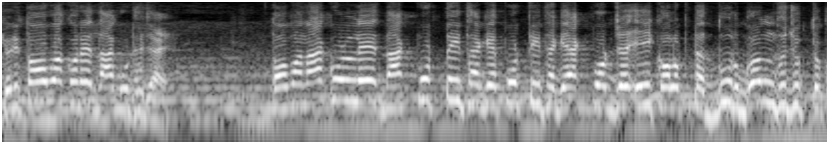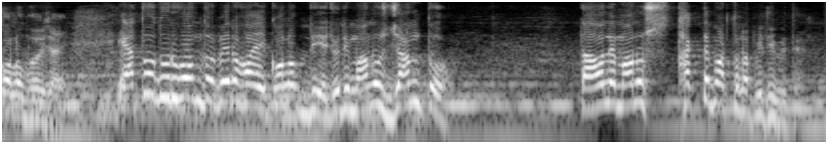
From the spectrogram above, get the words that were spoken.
যদি তবা করে, দাগ উঠে যায়। তবা না করলে দাগ পড়তেই থাকে পড়তেই থাকে। এক পর্যায়ে এই কলবটা দুর্গন্ধযুক্ত কলব হয়ে যায়। এত দুর্গন্ধ বের হয় কলব দিয়ে, যদি মানুষ জানতো, তাহলে মানুষ থাকতে পারতো না পৃথিবীতে।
